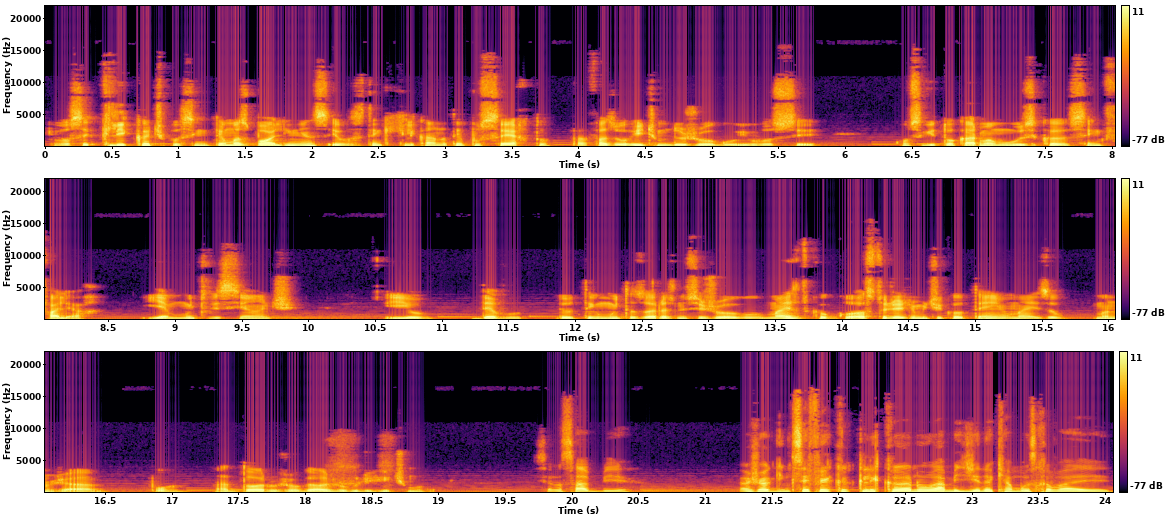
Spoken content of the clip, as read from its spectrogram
que você clica, tipo assim, tem umas bolinhas e você tem que clicar no tempo certo para fazer o ritmo do jogo e você conseguir tocar uma música sem falhar. E é muito viciante. E eu devo. Eu tenho muitas horas nesse jogo. Mais do que eu gosto de admitir que eu tenho, mas eu, mano, já. Porra, adoro jogar o jogo de ritmo. Você não sabia. É um joguinho que você fica clicando à medida que a música vai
